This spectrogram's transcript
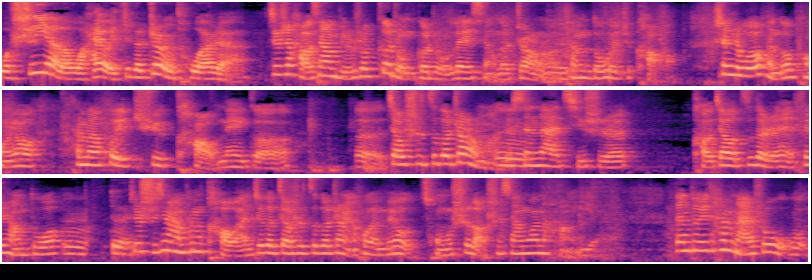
我失业了，我还有这个证拖着，就是好像比如说各种各种类型的证，他们都会去考，甚至我有很多朋友，他们会去考那个。呃，教师资格证嘛，就现在其实考教资的人也非常多。嗯，对，就实际上他们考完这个教师资格证以后，也没有从事老师相关的行业。但对于他们来说，我我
